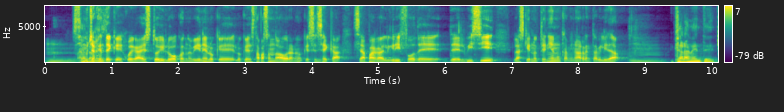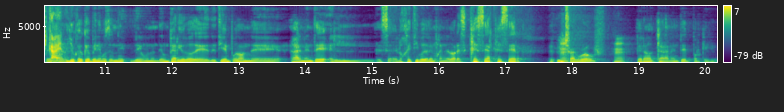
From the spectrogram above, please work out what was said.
mmm, si hay mucha gente que juega esto y luego cuando viene lo que, lo que está pasando ahora, ¿no? Que se seca, se apaga el grifo de, del VC, las que no tenían un camino a rentabilidad. Mmm, Claramente. caen. Yo creo que venimos de un, de un, de un periodo de, tiempo donde realmente el, el objetivo del emprendedor es crecer, crecer ultra Mm. growth, pero claramente porque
